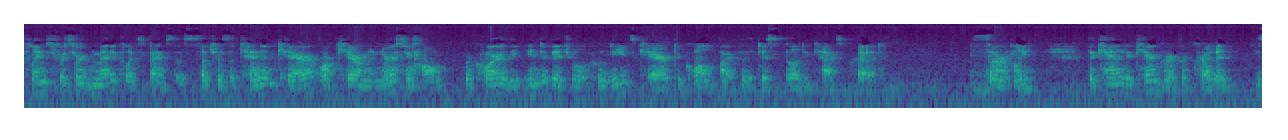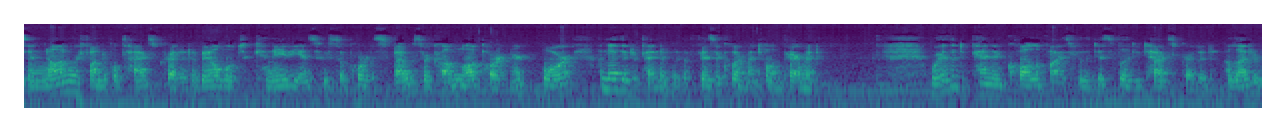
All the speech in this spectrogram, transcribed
claims for certain medical expenses, such as attendant care or care in a nursing home, require the individual who needs care to qualify for the disability tax credit. Thirdly, the Canada Caregiver Credit is a non-refundable tax credit available to Canadians who support a spouse or common law partner or another dependent with a physical or mental impairment. Where the dependent qualifies for the disability tax credit, a letter,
